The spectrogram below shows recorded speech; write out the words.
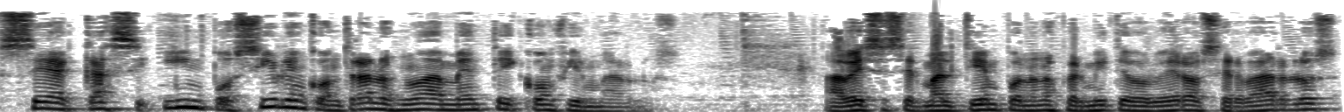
sea casi imposible encontrarlos nuevamente y confirmarlos. A veces el mal tiempo no nos permite volver a observarlos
